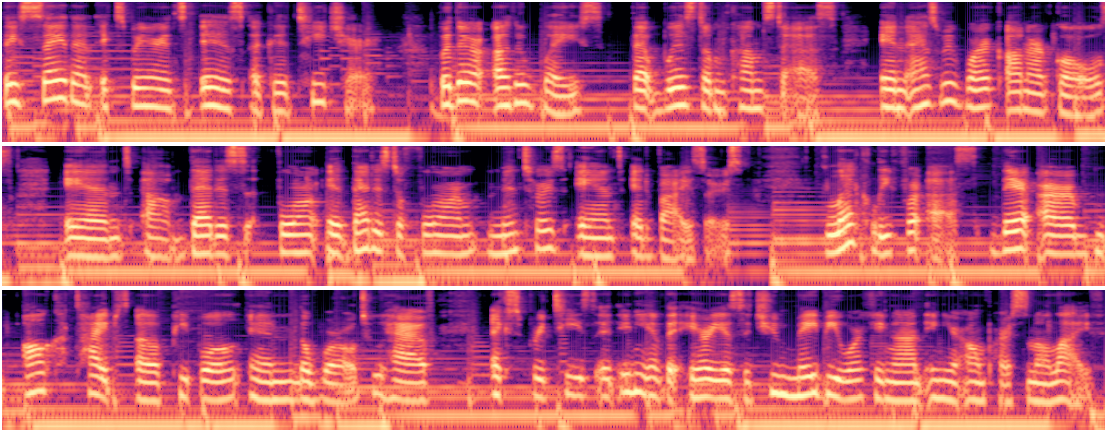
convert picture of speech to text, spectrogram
They say that experience is a good teacher, but there are other ways that wisdom comes to us and as we work on our goals and um, that is form that is to form mentors and advisors luckily for us there are all types of people in the world who have expertise in any of the areas that you may be working on in your own personal life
